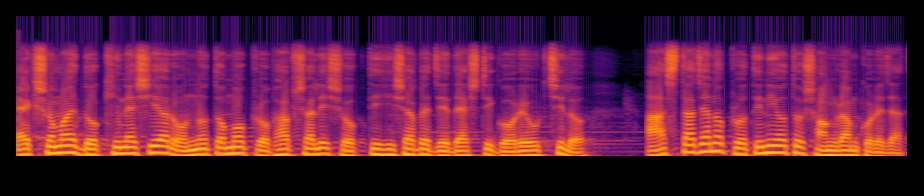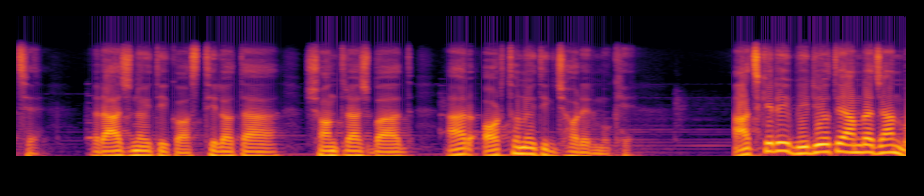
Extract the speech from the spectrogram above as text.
একসময় দক্ষিণ এশিয়ার অন্যতম প্রভাবশালী শক্তি হিসাবে যে দেশটি গড়ে উঠছিল, আজ তা যেন প্রতিনিয়ত সংগ্রাম করে যাচ্ছে, রাজনৈতিক অস্থিরতা সন্ত্রাসবাদ আর অর্থনৈতিক ঝড়ের মুখে। আজকের এই ভিডিওতে আমরা জানব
